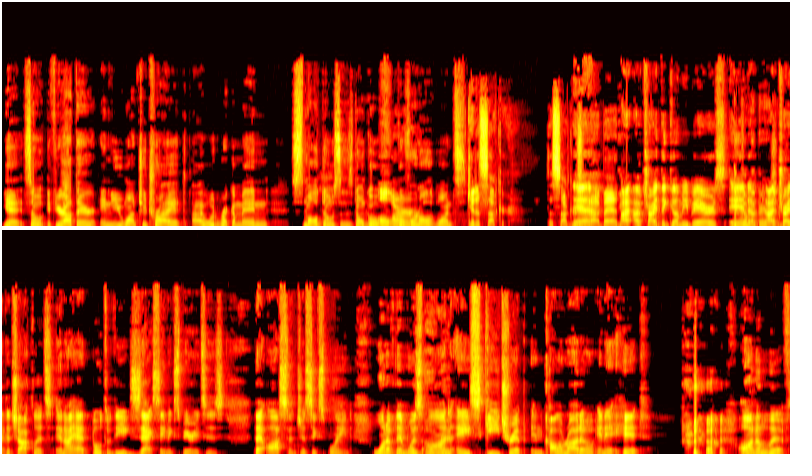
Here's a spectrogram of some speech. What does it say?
Yeah. So if you're out there and you want to try it, I would recommend small doses. Don't mm-hmm. go Or- go for it all at once. Get a sucker. The suckers Yeah, are not bad. I, I've tried the gummy bears The and gummy uh, bears, I've yeah. tried the chocolates, and I had both of the exact same experiences that Austin just explained. One of them was Oh, on good. a ski trip in Colorado, and it hit on a lift.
